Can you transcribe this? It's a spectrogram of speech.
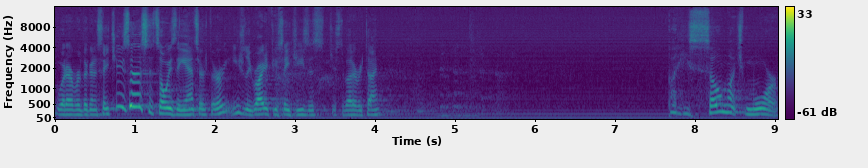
whatever, they're going to say Jesus. It's always the answer. They're usually right if you say Jesus just about every time. But he's so much more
